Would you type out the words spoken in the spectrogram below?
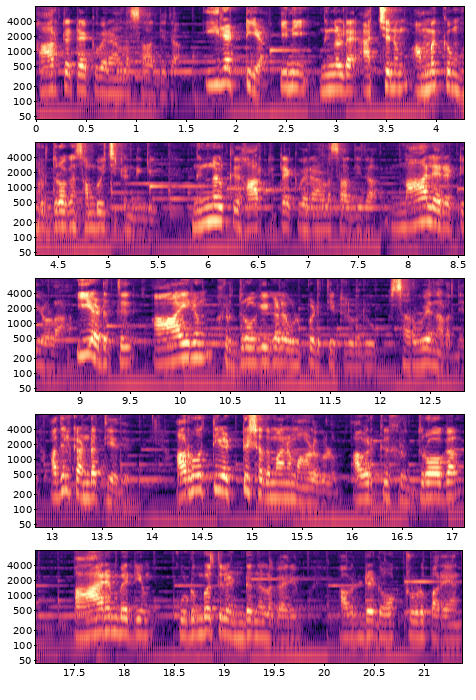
ഹാർട്ട് അറ്റാക്ക് വരാനുള്ള സാധ്യത ഇരട്ടിയാണ്. ഇനി നിങ്ങളുടെ അച്ഛനും അമ്മയ്ക്കും ഹൃദ്രോഗം സംഭവിച്ചിട്ടുണ്ടെങ്കിൽ നിങ്ങൾക്ക് ഹാർട്ട് അറ്റാക്ക് വരാനുള്ള സാധ്യത നാലിരട്ടിയോളാണ്. ഈ അടുത്ത് ആയിരം ഹൃദ്രോഗികളെ ഉൾപ്പെടുത്തിയിട്ടുള്ള ഒരു സർവേ നടന്നിരുന്നു. അതിൽ കണ്ടെത്തിയത് അറുപത്തിയെട്ട് ശതമാനം ആളുകളും അവർക്ക് ഹൃദ്രോഗ പാരമ്പര്യം കുടുംബത്തിലുണ്ടെന്നുള്ള കാര്യം അവരുടെ ഡോക്ടറോട് പറയാൻ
